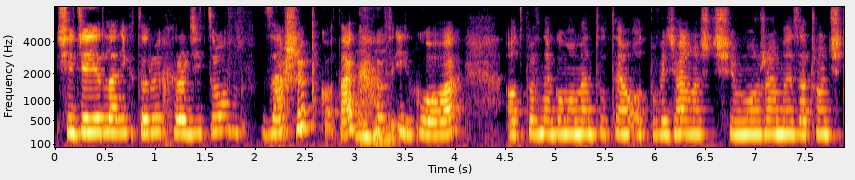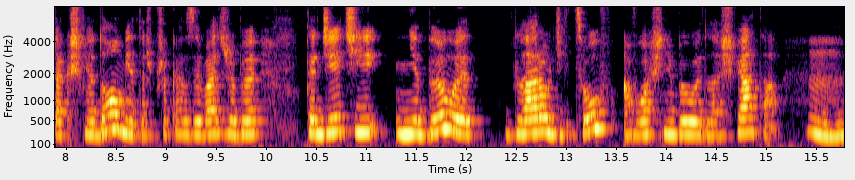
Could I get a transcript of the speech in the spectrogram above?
się dzieje dla niektórych rodziców za szybko, tak, mhm. w ich głowach. Od pewnego momentu tę odpowiedzialność możemy zacząć tak świadomie też przekazywać, żeby te dzieci nie były dla rodziców, a właśnie były dla świata. Hmm.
